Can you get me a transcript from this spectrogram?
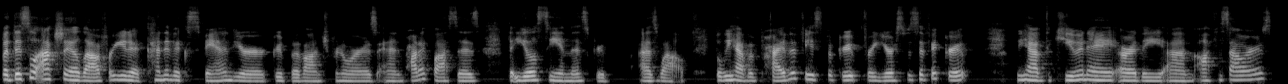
But this will actually allow for you to kind of expand your group of entrepreneurs and product bosses that you'll see in this group as well. But we have a private Facebook group for your specific group. We have the Q and A or the um, office hours.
